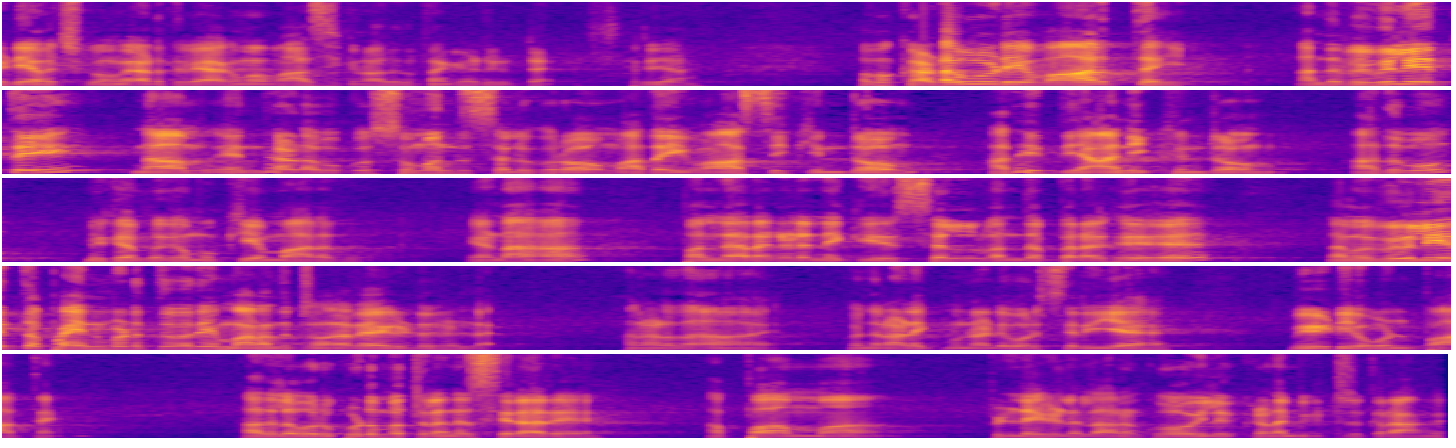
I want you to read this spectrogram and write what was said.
ரெடியாக வச்சுக்கோங்க அடுத்து வேகமாக வாசிக்கணும் அதுக்கு தான் கேட்டுக்கிட்டேன். சரியா? அப்போ கடவுளுடைய வார்த்தை அந்த விவிலியத்தை நாம் எந்த அளவுக்கு சுமந்து செல்கிறோம் அதை வாசிக்கின்றோம் அதை தியானிக்கின்றோம் அதுவும் மிக மிக முக்கியமானது. ஏன்னா பல நேரங்கள் இன்னைக்கு செல் வந்த பிறகு நம்ம விவிலியத்தை பயன்படுத்துவதே மறந்துட்டோம் நிறைய வீடுகளில். அதனால தான் கொஞ்ச நாளைக்கு முன்னாடி ஒரு சிறிய வீடியோ ஒன்று பார்த்தேன். அதில் ஒரு குடும்பத்தில் என்ன செய்கிறாரு அப்பா அம்மா பிள்ளைகள் எல்லாரும் கோவிலுக்கு கிளம்பிக்கிட்டு இருக்கிறாங்க.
